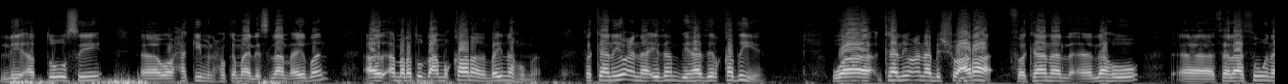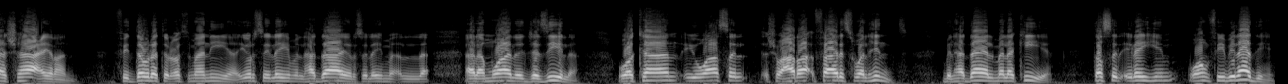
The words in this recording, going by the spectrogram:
للطوسي آه، وهو حكيم من حكماء الإسلام أيضا أمر توضع مقارنة بينهما. فكان يعنى إذا بهذه القضية وكان يعنى بالشعراء فكان له ثلاثون شاعرا في الدولة العثمانية يرسل إليهم الهدايا يرسل إليهم الأموال الجزيلة. وكان يواصل شعراء فارس والهند بالهدايا الملكية تصل إليهم وهم في بلادهم.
